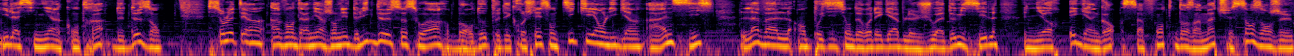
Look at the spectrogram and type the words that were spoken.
Il a signé un contrat de deux ans. Sur le terrain, avant-dernière journée de Ligue 2 ce soir, Bordeaux peut décrocher son ticket en Ligue 1 à Annecy. Laval, en position de relégable, joue à domicile. Niort et Guingamp s'affrontent dans un match sans enjeu.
